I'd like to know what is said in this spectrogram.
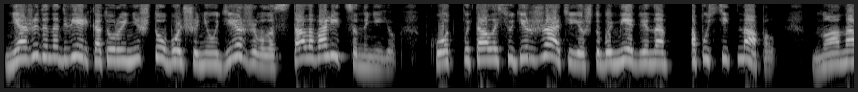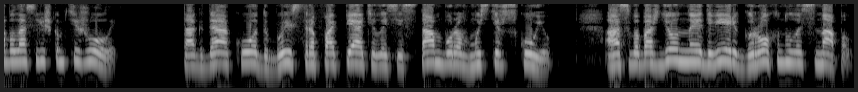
Неожиданно дверь, которую ничто больше не удерживало, стала валиться на нее. Кот пыталась удержать ее, чтобы медленно опустить на пол, но она была слишком тяжелой. Тогда кот быстро попятилась из тамбура в мастерскую, а освобожденная дверь грохнулась на пол.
